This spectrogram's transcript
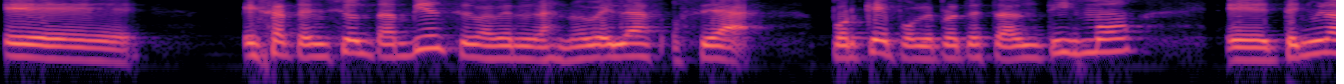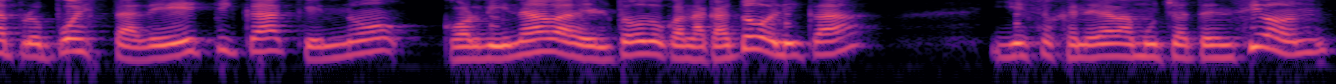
Eh, esa tensión también se va a ver en las novelas, o sea, ¿por qué? Porque el protestantismo eh, tenía una propuesta de ética que no coordinaba del todo con la católica, y eso generaba mucha tensión.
